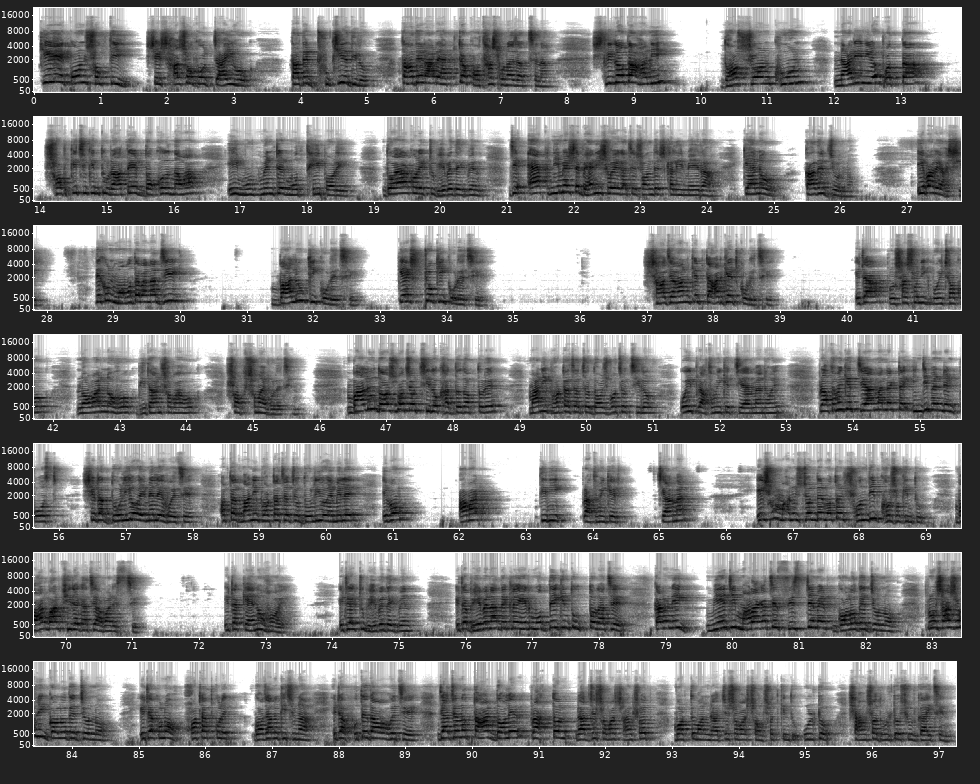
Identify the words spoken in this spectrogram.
কে কোন শক্তি সে শাসক হোক, যাই হোক, তাদের ঢুকিয়ে দিল। তাদের আর একটা কথা শোনা যাচ্ছে না। শ্লীলতা, হানি, ধর্ষণ, খুন, নারী নিরাপত্তা সব কিছু কিন্তু রাতের দখল নেওয়া এই মুভমেন্টের মধ্যেই পড়ে। দয়া করে একটু ভেবে দেখবেন যে এক নিমেষে ভ্যানিশ হয়ে গেছে সন্দেশখালীর মেয়েরা। কেন? কাদের জন্য? এবারে আসি। দেখুন, মমতা ব্যানার্জি বালু কি করেছে? কেষ্ট কি করেছে? শাহজাহানকে টার্গেট করেছে। এটা প্রশাসনিক বৈঠক হোক, নবান্ন হোক, বিধানসভা হোক, সব সময় বলেছেন। বালু দশ বছর ছিল খাদ্য দপ্তরে, মানিক ভট্টাচার্য দশ বছর ছিল ওই প্রাথমিকের চেয়ারম্যান হয়ে। প্রাথমিকের চেয়ারম্যান একটা ইন্ডিপেন্ডেন্ট পোস্ট সেটা দলীয় এমএলএ হয়েছে। অর্থাৎ মানিক ভট্টাচার্য দলীয় এমএলএ এবং আবার তিনি প্রাথমিকের চেয়ারম্যান। এইসব মানুষজনদের মতন সন্দীপ ঘোষও কিন্তু বারবার ফিরে গেছে, আবার এসছে। এটা কেন হয়? এটা একটু ভেবে দেখবেন। এটা ভেবে না দেখলে এর মধ্যেই কিন্তু উত্তর আছে। কারণ এই মেয়েটি মারা গেছে সিস্টেমের গলদের জন্য, প্রশাসনিক গলদের জন্য। এটা কোনো হঠাৎ করে গজানো কিছু না, এটা হতে দেওয়া হয়েছে। যার জন্য তার দলের প্রাক্তন রাজ্যসভার সাংসদ, বর্তমান রাজ্যসভার সংসদ কিন্তু উল্টো, সাংসদ উল্টো সুর গাইছেন।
